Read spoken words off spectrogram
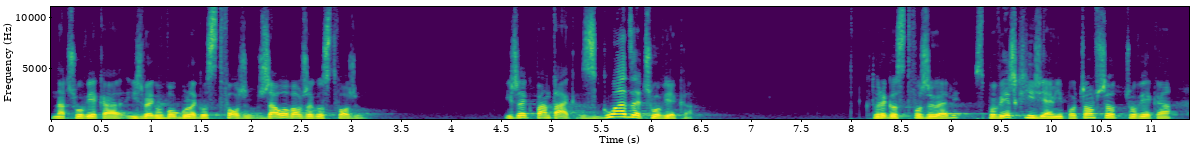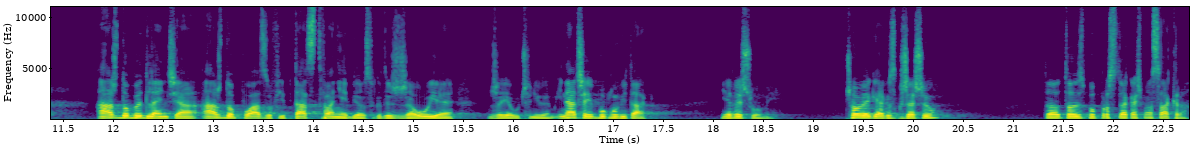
na człowieka i że w ogóle go stworzył. Żałował, że go stworzył. I rzekł Pan tak, zgładzę człowieka, którego stworzyłem z powierzchni ziemi, począwszy od człowieka, aż do bydlęcia, aż do płazów i ptactwa niebios, gdyż żałuję, że je uczyniłem. Inaczej Bóg mówi tak, nie wyszło mi. Człowiek jak zgrzeszył, to, to jest po prostu jakaś masakra.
